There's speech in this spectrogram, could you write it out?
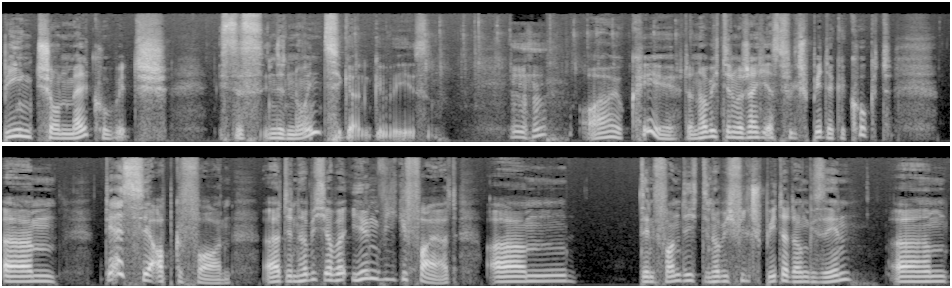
Being John Malkovich. Ist das in den 90ern gewesen? Mhm. Ah, okay. Dann habe ich den wahrscheinlich erst viel später geguckt. Ähm, der ist sehr abgefahren. Äh, den habe ich aber irgendwie gefeiert. Ähm, den fand ich, den habe ich viel später dann gesehen. Ähm,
